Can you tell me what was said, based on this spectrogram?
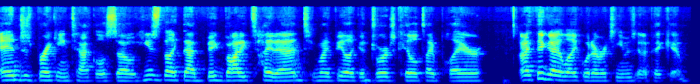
and just breaking tackles. So he's like that big body tight end who might be like a George Kittle type player. I think I like whatever team is going to pick him.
